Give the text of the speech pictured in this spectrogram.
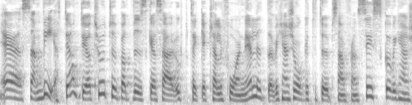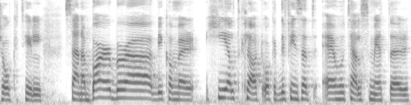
Eh, sen vet jag inte. Jag tror typ att vi ska så här upptäcka Kalifornien lite. Vi kanske åker till typ San Francisco, vi kanske åker till Santa Barbara. Vi kommer helt klart åka... Det finns ett eh, hotell som heter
